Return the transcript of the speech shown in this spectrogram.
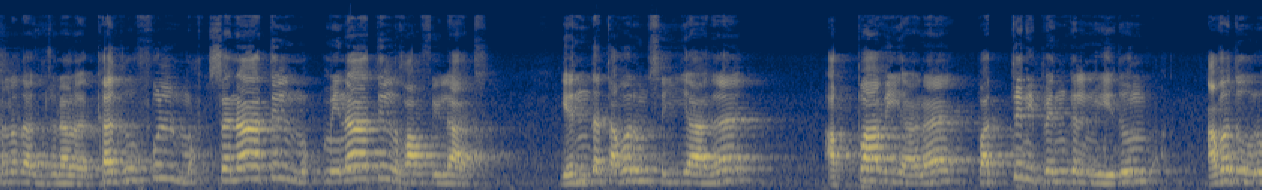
சொல்லதான் சொன்னாங்க கதுஃபுல் முஹ்சனாத்தில் முக்மினாத்தில் ஹாஃபிலாத் எந்த தவறும் செய்யாத அப்பாவியான பத்தினி பெண்கள் மீதும் அவதூறு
